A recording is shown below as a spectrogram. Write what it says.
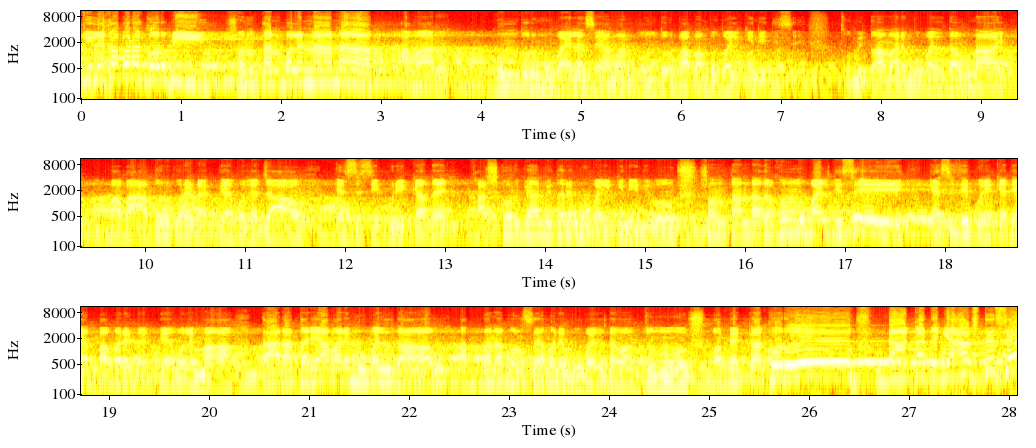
তুই লেখাপড়া করবি? সন্তান বলে, না না, আমার বন্ধুর মোবাইল আছে, আমার বন্ধুর বাবা মোবাইল কিনে দিছে। তুমি তো আমার মোবাইল দাও নাই। বাবা আদর করে ডাক দেয়া বলে, যাও, এসএসসি পরীক্ষা দে, ফাঁস করবি, আমি ধরে মোবাইল কিনে দিব। সন্তানরা যখন মোবাইল দিছে, এসএসসি পরীক্ষা দিয়া বাবারে ডাক দেয়া বলে, মা, তাড়াতাড়ি আমারে মোবাইল দাও। আব্বা না বলছে, আমারে মোবাইল দেওয়ার জন্য অপেক্ষা করো। ঢাকা থেকে আসতেছে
